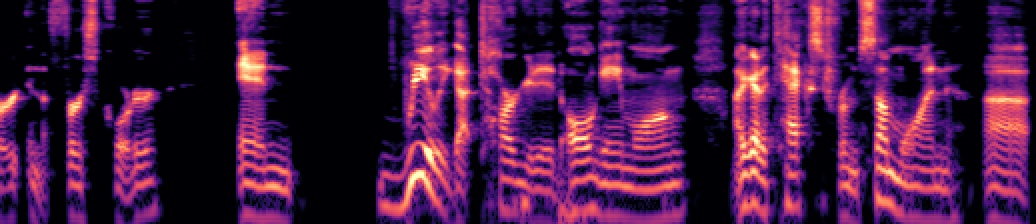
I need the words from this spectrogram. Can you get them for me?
hurt in the first quarter and really got targeted all game long. I got a text from someone uh,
